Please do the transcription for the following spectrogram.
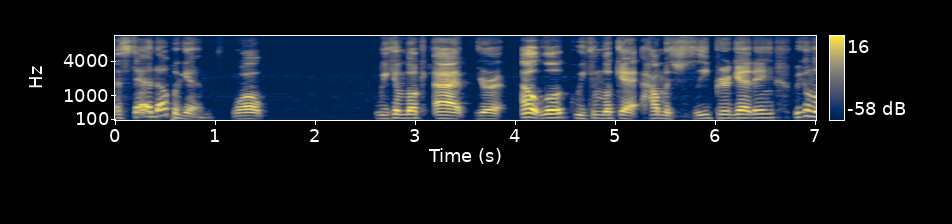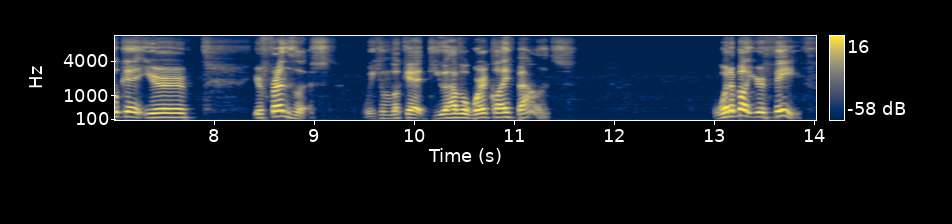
and stand up again? Well, we can look at your outlook we can look at how much sleep you're getting we can look at your your friends list we can look at do you have a work life balance? What about your faith?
